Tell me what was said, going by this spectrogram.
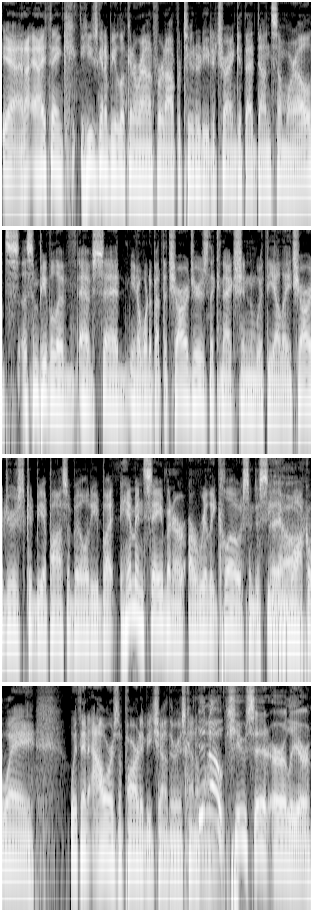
yeah, and I, and I think he's going to be looking around for an opportunity to try and get that done somewhere else. Uh, some people have have said, you know, what about the Chargers? The connection with the LA Chargers could be a possibility, but him and Saban are, are really close, and to see They them are. walk away within hours apart of each other is kind of You know. Q said earlier,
